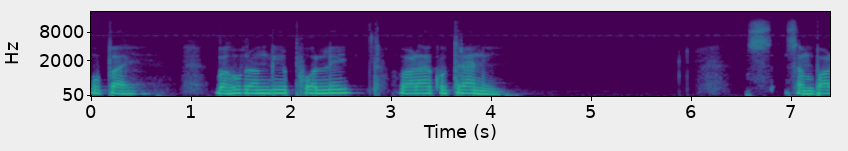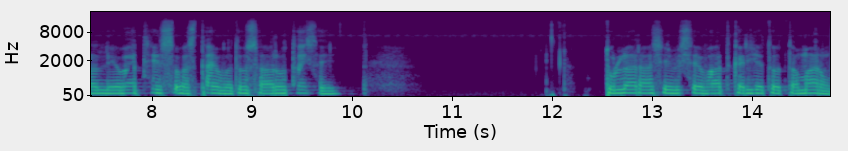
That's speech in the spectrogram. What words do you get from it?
ઉપાય, બહુરંગી ફોલ્લી વાળા કૂતરાની સંભાળ લેવાથી સ્વસ્થાય વધુ સારું થશે. તુલા રાશિ વિશે વાત કરીએ તો તમારું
